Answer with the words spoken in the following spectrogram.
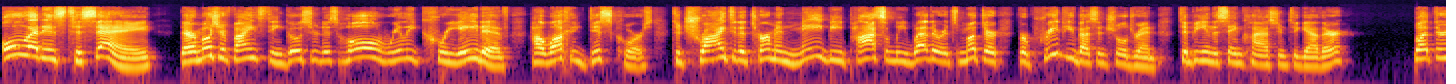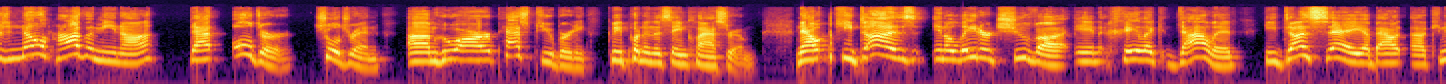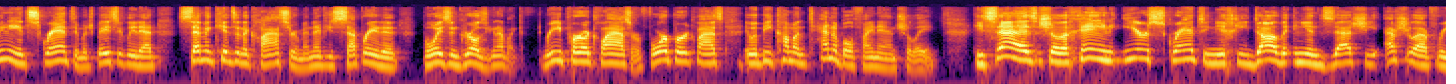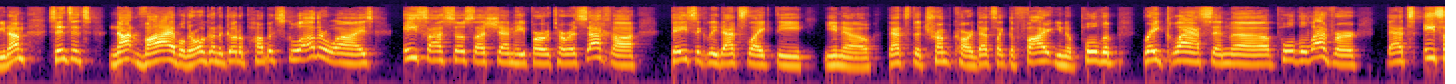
All that is to say that Moshe Feinstein goes through this whole really creative halachic discourse to try to determine maybe, possibly, whether it's mutter for prepubescent children to be in the same classroom together. But there's no havamina that older children um, who are past puberty can be put in the same classroom. Now, he does in a later tshuva in Chelik Dalid, he does say about a community in Scranton, which basically they had seven kids in a classroom. And if you separated boys and girls, you can have like three per class or four per class. It would become untenable financially. He says, Shalachain ir Scranton yichida le'inyan zeshi efshalav freedom. Since it's not viable, they're all going to go to public school otherwise. Esa sos Hashem Torah basically that's like the you know that's the trump card that's like the fire you know pull the break glass and uh, pull the lever that's in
